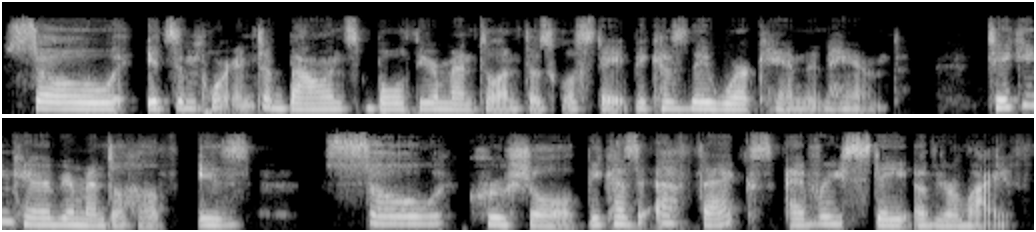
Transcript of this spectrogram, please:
So it's important to balance both your mental and physical state because they work hand in hand. Taking care of your mental health is so crucial because it affects every state of your life.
